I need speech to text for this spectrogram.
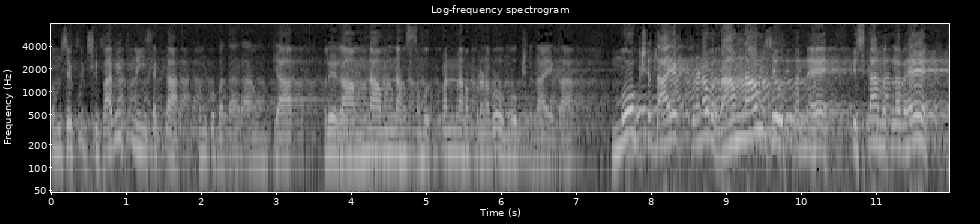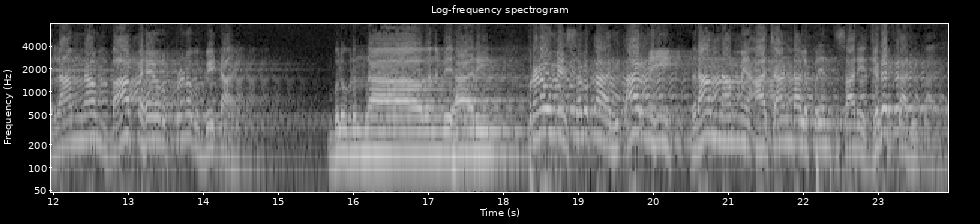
तुमसे कुछ छिपा भी तो नहीं सकता। तुमको बता रहा हूँ क्या? बोले, राम नाम न समुत्पन्न प्रणवो मोक्षदायक। मोक्षदायक प्रणव राम नाम से उत्पन्न है। इसका मतलब है, राम नाम बाप है और प्रणव बेटा है। बोलो, वृंदावन बिहारी प्रणव में सबका अधिकार नहीं, राम नाम में आचांडाल पर्यंत सारे जगत का अधिकार है।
